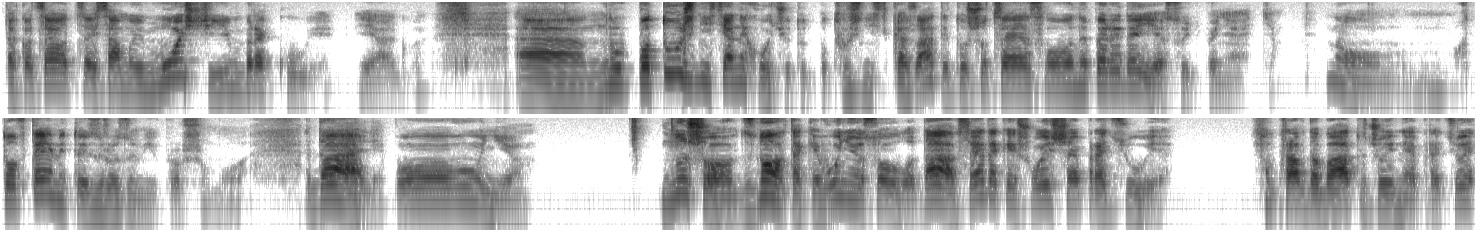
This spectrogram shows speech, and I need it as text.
Так оце оцей самий мощ їм бракує. Якби. Е, ну, потужність я не хочу тут потужність казати, то що це слово не передає суть поняття. Ну, хто в темі, той зрозумів, про що мова. Далі, по Вунію. Ну що, знов таки, Вунію Соло, да, все-таки щось ще працює. Ну, правда, багато чого й не працює.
